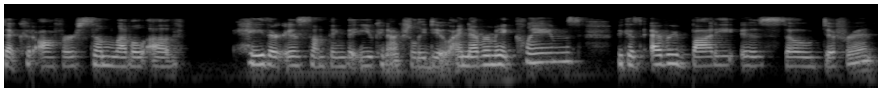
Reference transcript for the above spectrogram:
that could offer some level of hey, there is something that you can actually do. I never make claims because every body is so different,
